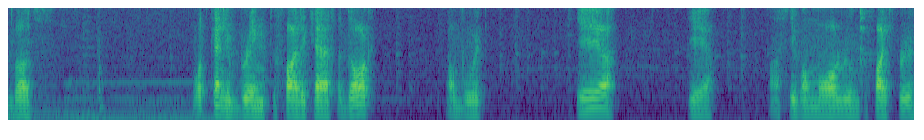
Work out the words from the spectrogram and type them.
But what can you bring to fight a cat? A dog? Oh boy. Yeah. Yeah. I see one more room to fight through.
